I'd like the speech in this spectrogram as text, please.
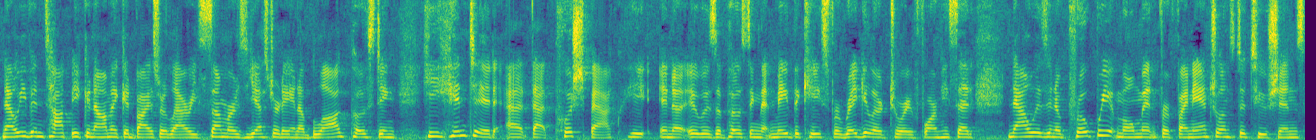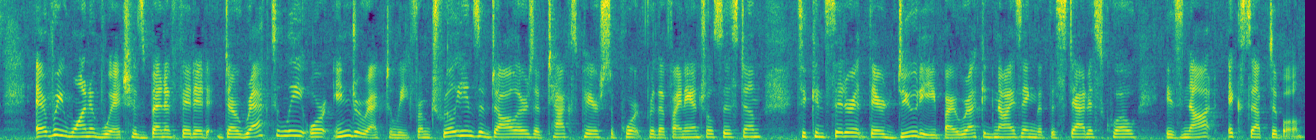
Now, even top economic advisor Larry Summers yesterday in a blog posting, he hinted at that pushback. He, in a, it was a posting that made the case for regulatory reform. He said, now is an appropriate moment for financial institutions, every one of which has benefited directly or indirectly from trillions of dollars of taxpayer support for the financial system, to consider it their duty by recognizing that the status quo is not acceptable.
